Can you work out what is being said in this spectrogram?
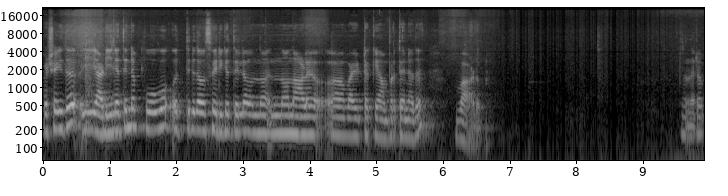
പക്ഷേ ഇത് ഈ അടീനത്തിന്റെ പൂവ് ഒത്തിരി ദിവസം ഇരിക്കത്തില്ല. ഒന്നോ ഇന്നോ നാളെ വൈകിട്ടൊക്കെ ആകുമ്പോഴത്തേനും അത് വാടും. അന്നേരം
